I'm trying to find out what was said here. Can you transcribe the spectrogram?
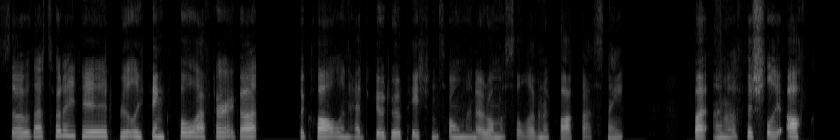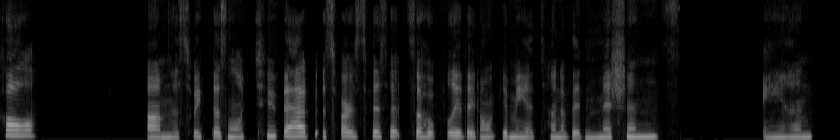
So that's what I did. Really thankful after I got the call and had to go to a patient's home at almost 11 o'clock last night. But I'm officially off call um, this week doesn't look too bad as far as visits, so hopefully they don't give me a ton of admissions. And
